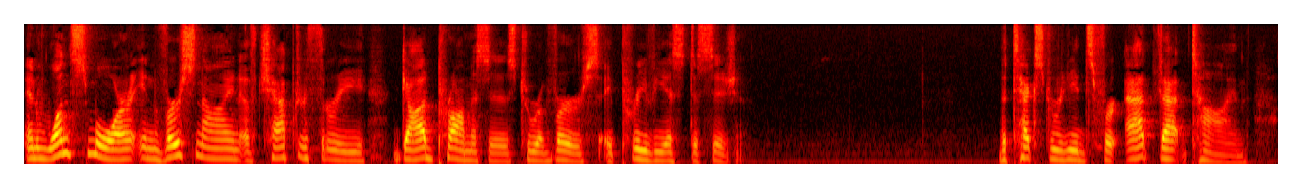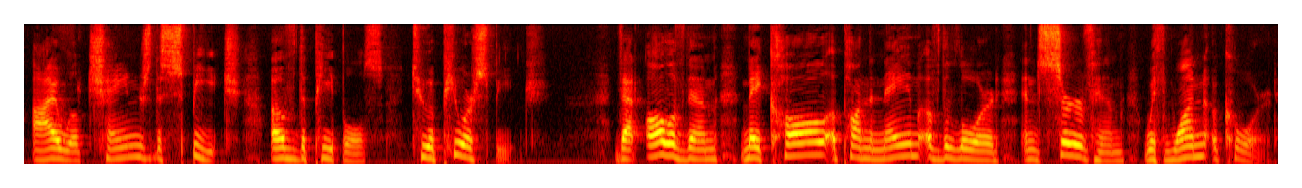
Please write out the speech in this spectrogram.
And once more, in verse 9 of chapter 3, God promises to reverse a previous decision. The text reads For at that time, I will change the speech of the peoples to a pure speech, that all of them may call upon the name of the Lord and serve him with one accord.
